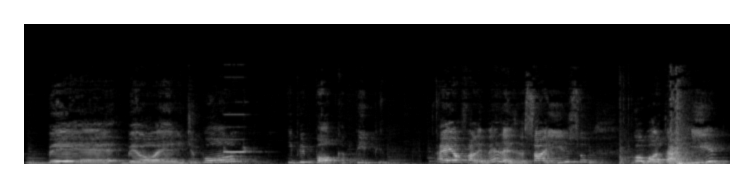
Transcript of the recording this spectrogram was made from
B, BOL de bolo e pipoca, pipi. Aí eu falei, beleza, só isso. Vou botar aqui.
